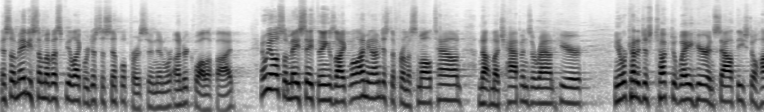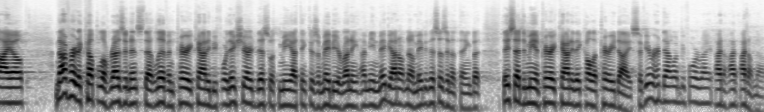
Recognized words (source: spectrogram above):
And so maybe some of us feel like we're just a simple person and we're underqualified. And we also may say things like, well, I mean, I'm just from a small town, not much happens around here. You know, we're kind of just tucked away here in southeast Ohio. And I've heard a couple of residents that live in Perry County before. They shared this with me. I think there's a, maybe a running, I mean, maybe, I don't know, maybe this isn't a thing, but they said to me in Perry County, they call it Perry Dice. Have you ever heard that one before, right? I, I, I don't know.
